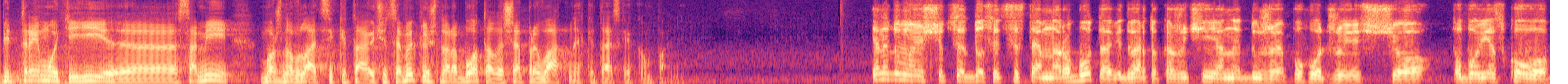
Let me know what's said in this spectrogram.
підтримують її е, самі можновладці Китаю? Чи це виключно робота лише приватних китайських компаній? Я не думаю, що це досить системна робота. Відверто кажучи, я не дуже погоджуюсь, що обов'язково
